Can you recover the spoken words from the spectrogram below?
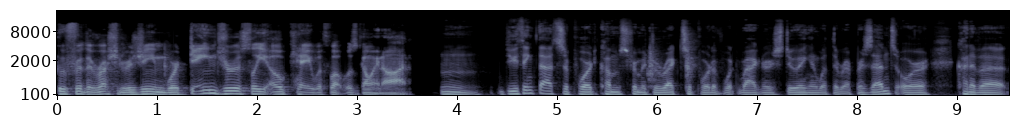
who, for the Russian regime, were dangerously okay with what was going on. Mm. Do you think that support comes from a direct support of what Wagner's doing and what they represent, or kind of a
